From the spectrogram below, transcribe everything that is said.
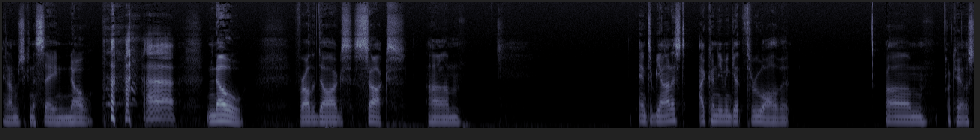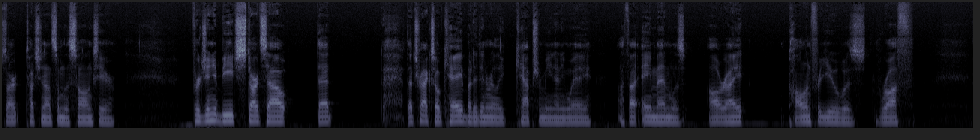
And I'm just going to say no. no. For all the dogs sucks. Um, and to be honest, I couldn't even get through all of it. Um, okay, let's start touching on some of the songs here. Virginia Beach starts out that that track's okay, but it didn't really capture me in any way. I thought Amen was all right. Calling for You was rough.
